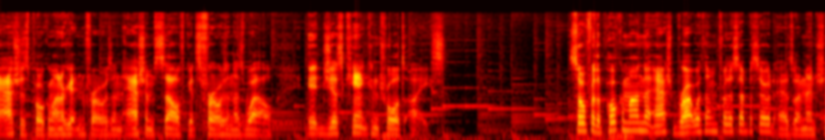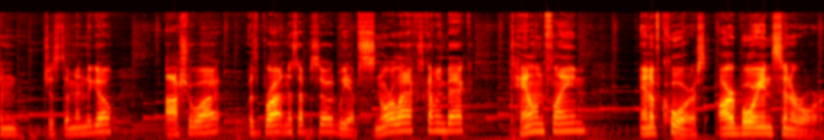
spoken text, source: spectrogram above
Ash's Pokemon are getting frozen. Ash himself gets frozen as well. It just can't control its ice. So for the Pokemon that Ash brought with him for this episode, as I mentioned just a minute ago, Oshawott was brought in this episode. We have Snorlax coming back, Talonflame, and of course, our boy Incineroar.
